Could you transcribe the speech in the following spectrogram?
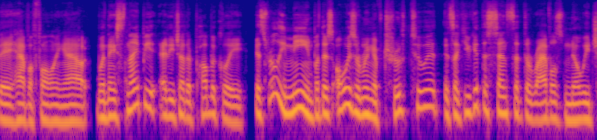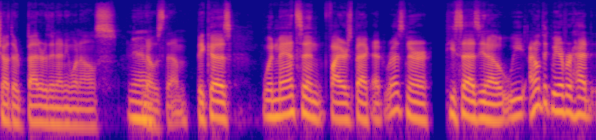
they have a falling out. When they snipe at each other publicly, it's really mean, but there's always a ring of truth to it. It's like you get the sense that the rivals know each other better than anyone else Yeah. knows them. Because when Manson fires back at Reznor, he says, you know, we I don't think we ever had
